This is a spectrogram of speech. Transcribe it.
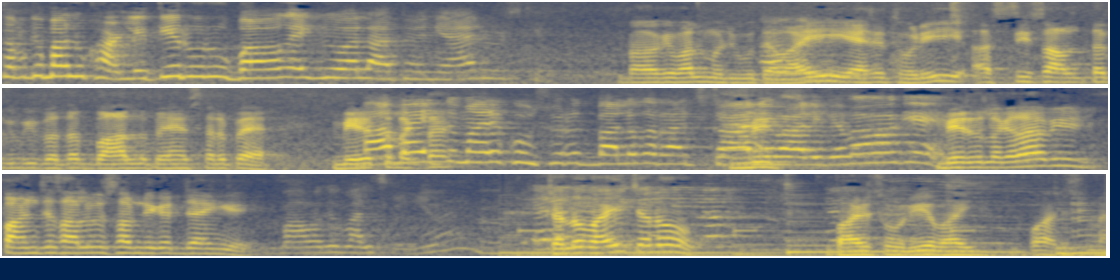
सबके बाल उखाड़ लेती है रूरू बाबा का एक भी बाल हाथ में नहीं आया उसके। बाबा के बाल मज़बूत है भाई ऐसे थोड़ी अस्सी साल तक भी मतलब बाल पे हैं सर पे। मेरे तो लगता है तुम्हारे खूबसूरत बालों का राज काले वाले थे बाबा के। मेरे तो लग रहा है अभी पाँच छह साल में सब निकल जाएँगे। बाबा के बाल सही है भाई। चलो भाई चलो। बारिश हो रही है भाई बारिश में।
